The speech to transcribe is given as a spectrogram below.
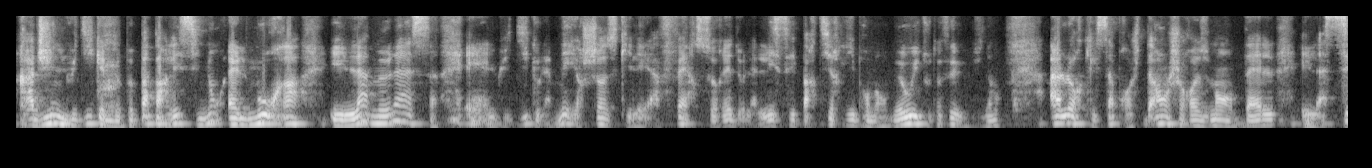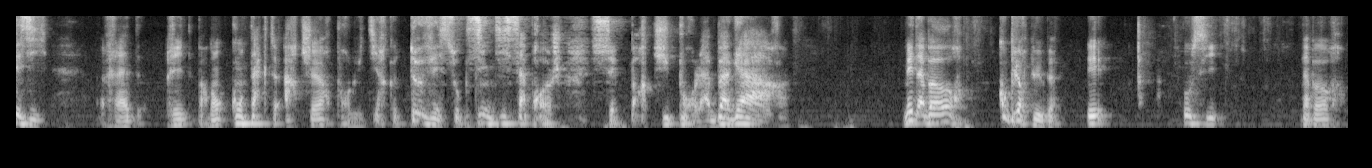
Rajin lui dit qu'elle ne peut pas parler sinon elle mourra et la menace. Et elle lui dit que la meilleure chose qu'il ait à faire serait de la laisser partir librement. Mais oui, tout à fait, évidemment. Alors qu'il s'approche dangereusement d'elle et la saisit, Red, Reed pardon, contacte Archer pour lui dire que deux vaisseaux Xindi s'approchent. C'est parti pour la bagarre. Mais d'abord, coupure pub. Et aussi, d'abord,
